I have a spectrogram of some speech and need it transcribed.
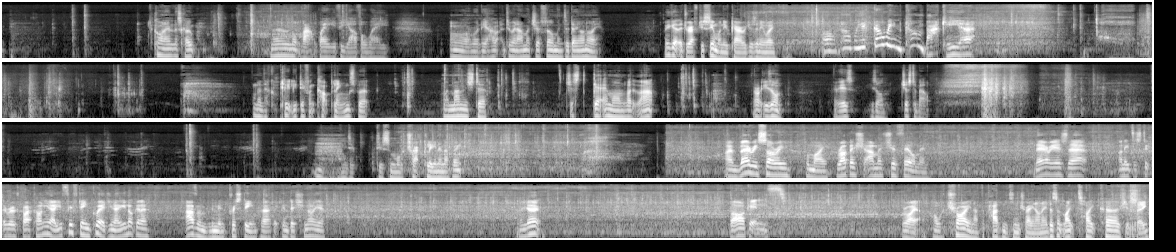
Go on in, let's go. No, not that way, the other way. Oh, I'm really doing amateur filming today, aren't I? We get the drift. You see my new carriages anyway. Oh no, where are you going? Come back here. Well, they're completely different couplings, but I managed to just get him on like that. Alright, he's on. There he is. He's on. Just about. I need to do some more track cleaning, I think. I'm very sorry for my rubbish amateur filming. There he is there. I need to stick the roof back on. You know, you're 15 quid, you know, you're not going to have them in pristine, perfect condition, are you? There you go. Bargains. Right, I'll try and have the Paddington train on. It doesn't like tight curves, you see.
